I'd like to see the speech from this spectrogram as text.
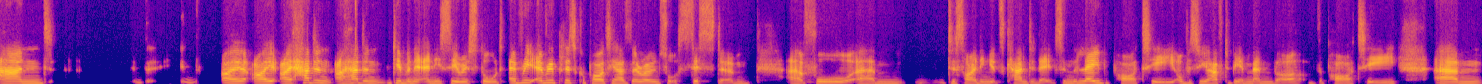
and I, I, I, hadn't I hadn't given it any serious thought. Every every political party has their own sort of system uh, for um, deciding its candidates. In the Labour Party, obviously you have to be a member of the party. Um,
